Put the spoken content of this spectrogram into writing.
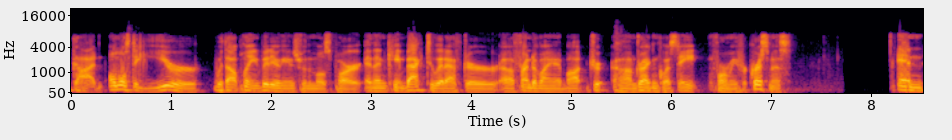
God, almost a year without playing video games for the most part, and then came back to it after a friend of mine had bought um, Dragon Quest VIII for me for Christmas, and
